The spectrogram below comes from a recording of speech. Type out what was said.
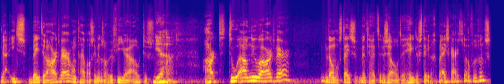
ja, iets betere hardware. Want hij was inmiddels alweer vier jaar oud, dus Ja, hard toe aan nieuwe hardware. Wel nog steeds met hetzelfde hele stevige prijskaartje overigens.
